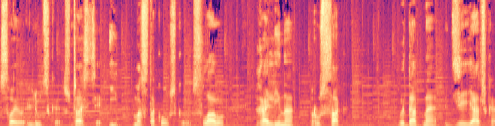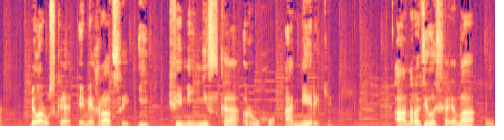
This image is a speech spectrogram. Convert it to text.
сваё людскае шчасце і мастакоўскую славу Галіна Русак, выдатная дзеячка беларуская эміграцыі і феміністка руху Америки. А нарадзілася яна ў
